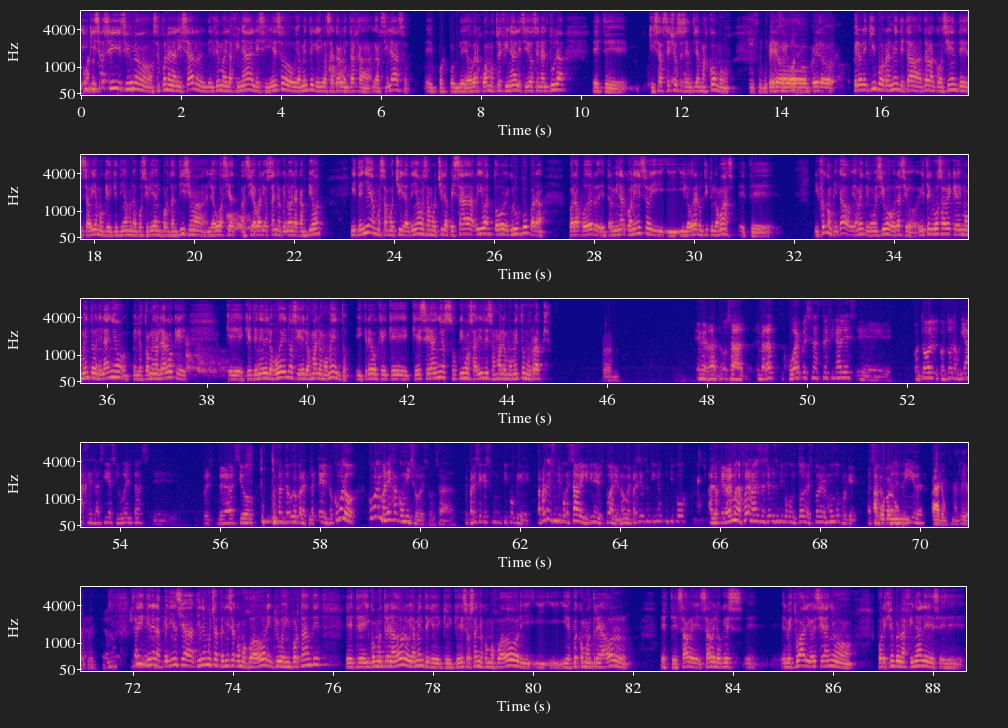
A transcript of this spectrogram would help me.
Y quizás sí, si uno se pone a analizar el tema de las finales y eso, obviamente que iba a sacar ventaja Garcilaso. Eh, por, por a ver, jugamos tres finales y dos en altura, este, quizás ellos se sentían más cómodos. pero, pero, pero el equipo realmente estaba, estaba consciente, sabíamos que, que, teníamos una posibilidad importantísima. La U hacía, hacía varios años que no era campeón y teníamos a mochila, teníamos a mochila pesada arriba en todo el grupo para, para poder eh, terminar con eso y, lograr un título más. Este, y fue complicado, obviamente, como decís vos, Horacio. Viste que vos sabés que hay momentos en el año, en los torneos largos, que, que, tenés de los buenos y de los malos momentos. Y creo que, que, ese año supimos salir de esos malos momentos muy rápido. Es verdad, ¿no? O sea, en verdad, jugar pues esas tres finales eh, con, todo con todos los viajes, las idas y vueltas, eh, pues debe haber sido bastante duro para el plantel, ¿no? ¿Cómo lo, cómo lo maneja Comiso eso? O sea, ¿te parece que es un tipo que, aparte que es un tipo que sabe y que tiene vestuario, ¿no? Me parece que es un, tipo, a los que lo vemos de afuera, me da la sensación que es un tipo con todo el vestuario del mundo porque ha jugado en River. Claro, en River Plate. Sí, tiene la experiencia, tiene mucha experiencia como jugador en clubes importantes. Este, y como entrenador, obviamente que, que, esos años como jugador y, y, y, después como entrenador este, sabe, sabe lo que es eh, el vestuario. Ese año, por ejemplo, en las finales eh,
